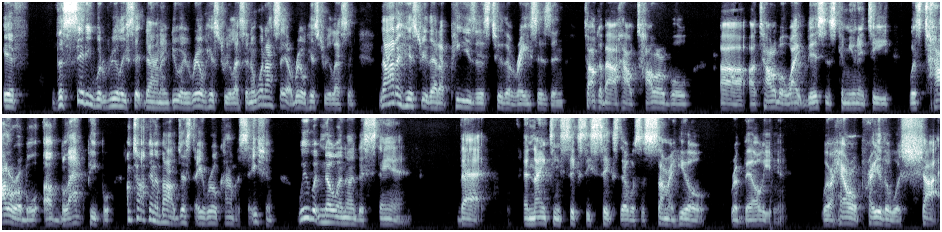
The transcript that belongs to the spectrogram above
If the city would really sit down and do a real history lesson, and when I say a real history lesson, not a history that appeases to the races and talk about how tolerable uh, a tolerable white business community was tolerable of black people. I'm talking about just a real conversation. We would know and understand that in 1966 there was a Summerhill rebellion where Harold Prather was shot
